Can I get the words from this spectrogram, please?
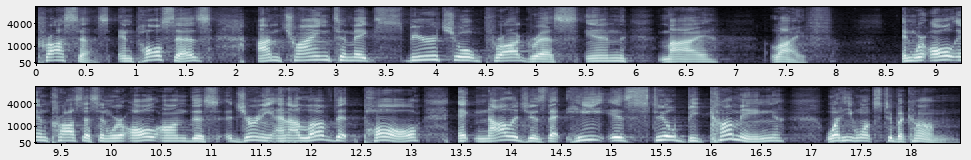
process. And Paul says, I'm trying to make spiritual progress in my life. And we're all in process and we're all on this journey. And I love that Paul acknowledges that he is still becoming what he wants to become.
